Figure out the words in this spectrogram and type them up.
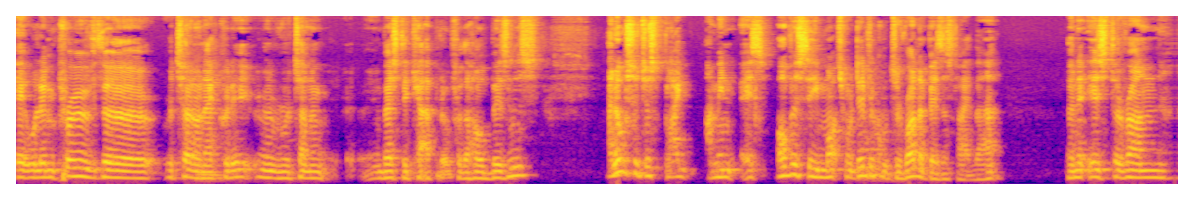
it will improve the return on equity, return on invested capital for the whole business, and also just like I mean, it's obviously much more difficult to run a business like that than it is to run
